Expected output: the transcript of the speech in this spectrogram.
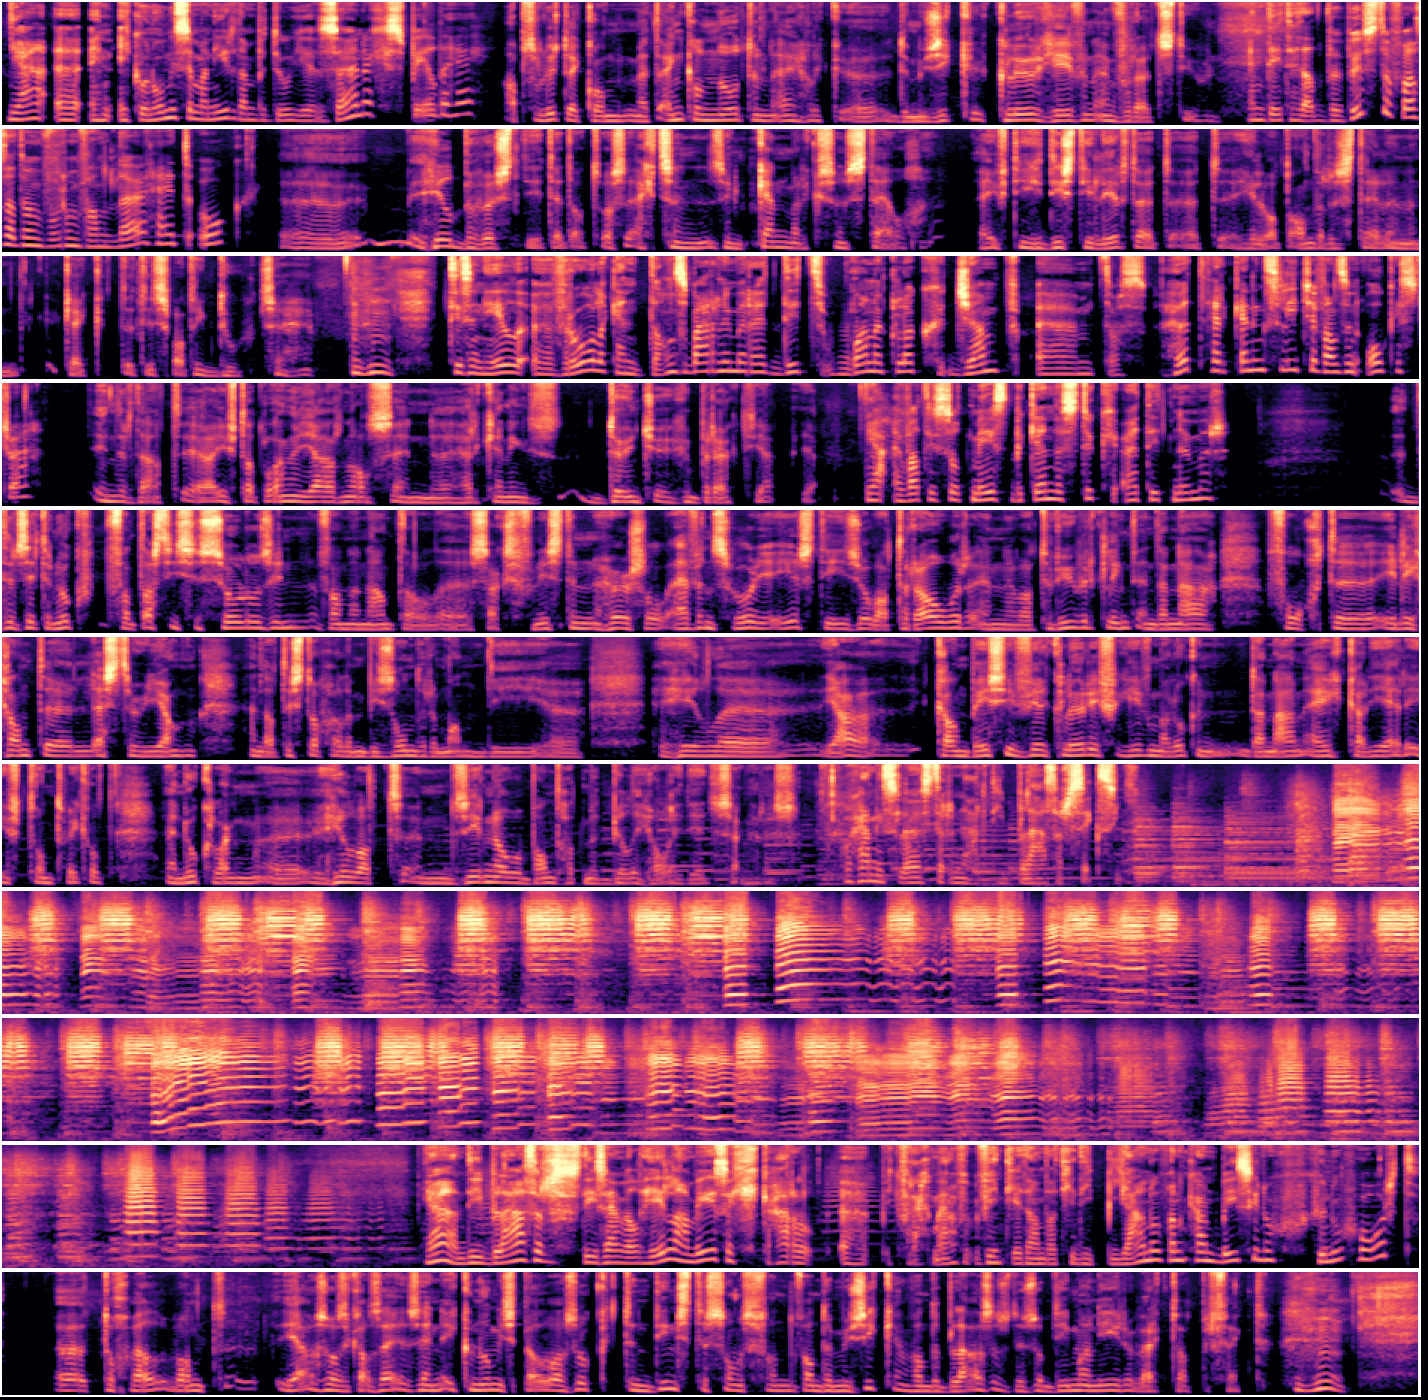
Ja, eh, en economische manier, dan bedoel je zuinig speelde hij? Absoluut, hij kon met enkelnoten eigenlijk eh, de muziek kleur geven en vooruitstuwen. En deed hij dat bewust of was dat een vorm van luiheid ook? Eh, heel bewust deed hij dat. was echt zijn, zijn kenmerk, zijn stijl. Hij heeft die gedistilleerd uit, uit heel wat andere stijlen. En kijk, dat is wat ik doe, zei hij. Mhm. Het is een heel vrolijk en dansbaar nummer, hè, dit One O'Clock Jump. Ehm, het was het herkenningsliedje van zijn orchestra. Inderdaad, ja, hij heeft dat lange jaren als zijn eh, herkenningsdeuntje gebruikt. Ja, ja. Ja, en wat is het meest bekende stuk uit dit nummer? Er zitten ook fantastische solo's in van een aantal eh, saxofonisten. Herschel Evans hoor je eerst, die zo wat rauwer en wat ruwer klinkt. En daarna volgt de elegante Lester Young. En dat is toch wel een bijzondere man die eh, heel, eh, ja, Count Basie veel kleur heeft gegeven, maar ook een, daarna een eigen carrière heeft ontwikkeld. En ook lang eh, heel wat, een zeer nauwe band had met Billie Holiday, de zangeres. We gaan eens luisteren naar die blazersectie. Ja, die blazers die zijn wel heel aanwezig. Karel, uh, ik vraag me af, vind je dan dat je die piano van Count Basie nog genoeg hoort? Uh, toch wel, want ja, zoals ik al zei, zijn economisch spel was ook ten dienste soms van, van de muziek en van de blazers. Dus op die manier werkt dat perfect. -hmm.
